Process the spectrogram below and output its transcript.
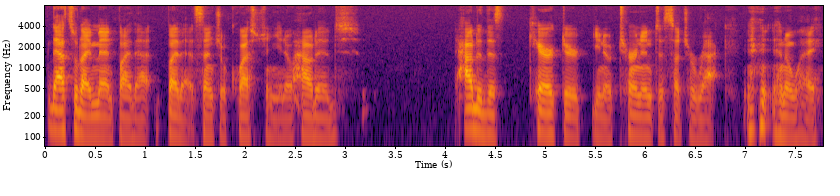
that's what I meant by that by that central question. You know, how did how did this character, you know, turn into such a wreck in a way?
